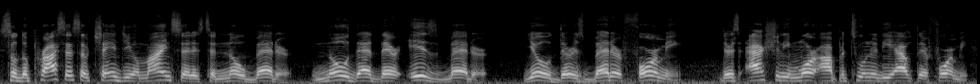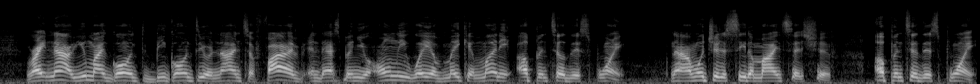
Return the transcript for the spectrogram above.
So the process of changing your mindset is to know better. Know that there is better. Yo, there's better for me. There's actually more opportunity out there for me. Right now, you might going to be going through your 9 to 5 and that's been your only way of making money up until this point. Now, I want you to see the mindset shift up until this point.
